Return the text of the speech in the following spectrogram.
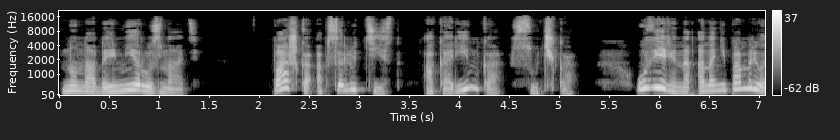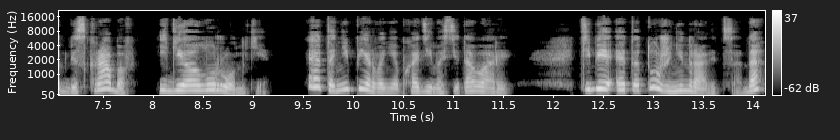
Но надо и меру знать. Пашка абсолютист, а Каринка – сучка. Уверена, она не помрет без крабов и гиалуронки. Это не первой необходимости товары. Тебе это тоже не нравится, да?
